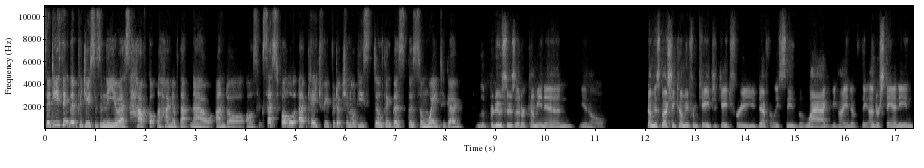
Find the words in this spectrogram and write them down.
So, do you think that producers in the US have got the hang of that now and are, are successful at cage free production, or do you still think there's there's some way to go? The producers that are coming in, you know, I mean, especially coming from cage to cage free, you definitely see the lag behind of the understanding,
